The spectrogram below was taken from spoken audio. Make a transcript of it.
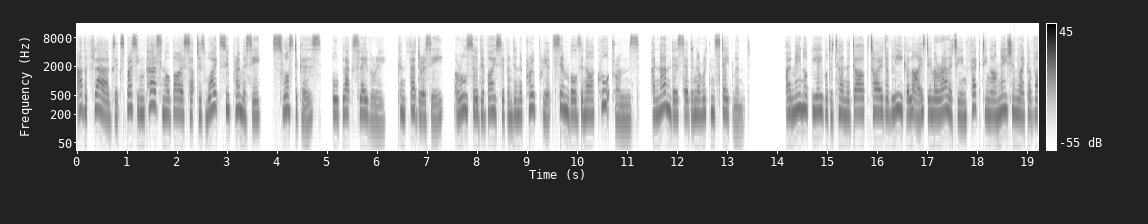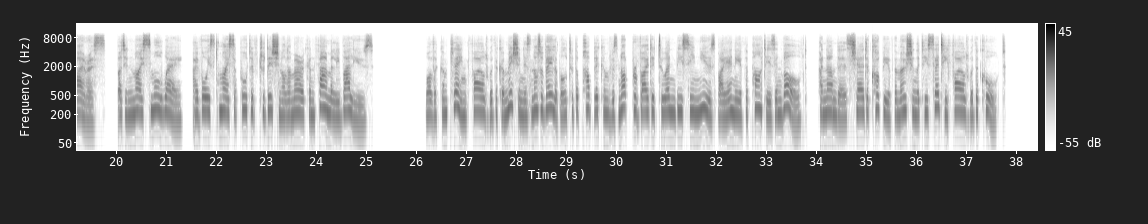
Other flags expressing personal bias such as white supremacy, swastikas, or black slavery, confederacy, are also divisive and inappropriate symbols in our courtrooms, Hernandez said in a written statement. I may not be able to turn the dark tide of legalized immorality infecting our nation like a virus, but in my small way, I voiced my support of traditional American family values. While the complaint filed with the Commission is not available to the public and was not provided to NBC News by any of the parties involved, Hernandez shared a copy of the motion that he said he filed with the court.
